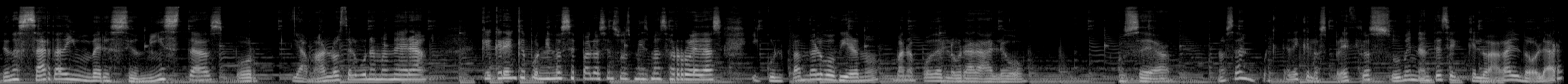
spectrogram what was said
de una sarta de inversionistas, por llamarlos de alguna manera, que creen que poniéndose palos en sus mismas ruedas y culpando al gobierno van a poder lograr algo. O sea, ¿no se dan cuenta de que los precios suben antes de que lo haga el dólar?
